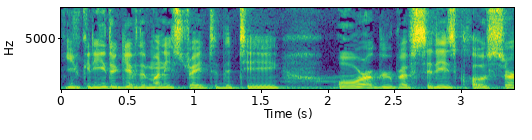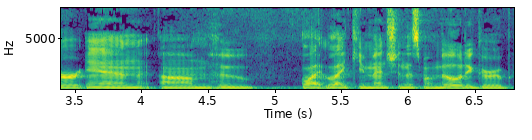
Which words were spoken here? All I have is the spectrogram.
you could either give the money straight to the T, or a group of cities closer in um, who like, like, you mentioned, this mobility group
